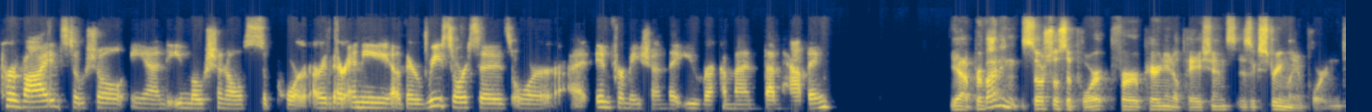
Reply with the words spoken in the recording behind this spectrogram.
provide social and emotional support? Are there any other resources or uh, information that you recommend them having? Yeah, providing social support for perinatal patients is extremely important.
